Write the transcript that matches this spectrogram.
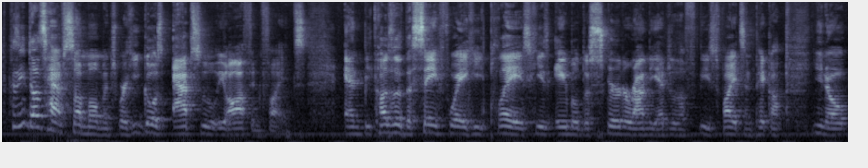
because he does have some moments where he goes absolutely off in fights. And because of the safe way he plays, he's able to skirt around the edge of the, these fights and pick up, you know,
